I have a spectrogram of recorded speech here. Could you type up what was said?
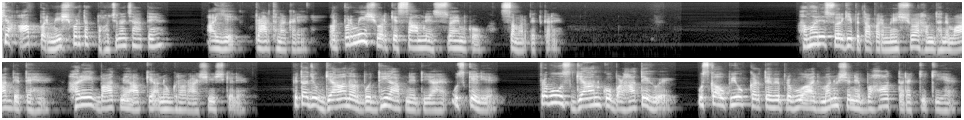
क्या आप परमेश्वर तक पहुँचना चाहते हैं? आइए प्रार्थना करें और परमेश्वर के सामने स्वयं को समर्पित करें। हमारे स्वर्गीय पिता परमेश्वर, हम धन्यवाद देते हैं हर एक बात में आपके अनुग्रह और आशीष के लिए। पिता, जो ज्ञान और बुद्धि आपने दिया है, उसके लिए प्रभु, उस ज्ञान को बढ़ाते हुए, उसका उपयोग करते हुए प्रभु, आज मनुष्य ने बहुत तरक्की की है।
